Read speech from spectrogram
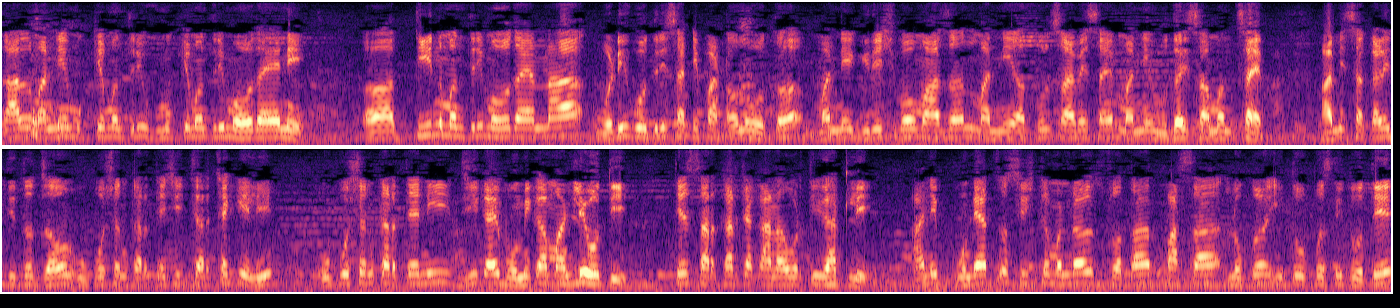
काल माननीय मुख्यमंत्री उपमुख्यमंत्री महोदयांनी तीन मंत्री महोदयांना वडीगोदरीसाठी पाठवलं होतं. माननीय गिरीशभाऊ महाजन माननीय अतुल सावे साहेब माननीय उदय सामंत साहेब. आम्ही सकाळी तिथं जाऊन उपोषणकर्त्याशी चर्चा केली. उपोषणकर्त्यांनी जी काही भूमिका मांडली होती ते सरकारच्या कानावरती घातली. आणि पुण्याचं शिष्टमंडळ स्वतः पाच सहा लोक इथं उपस्थित होते.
